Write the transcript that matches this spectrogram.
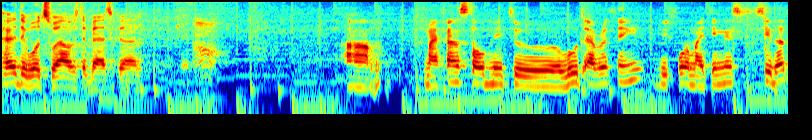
heard the World 12 is the best gun. Um, my fans told me to loot everything before my teammates see that.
